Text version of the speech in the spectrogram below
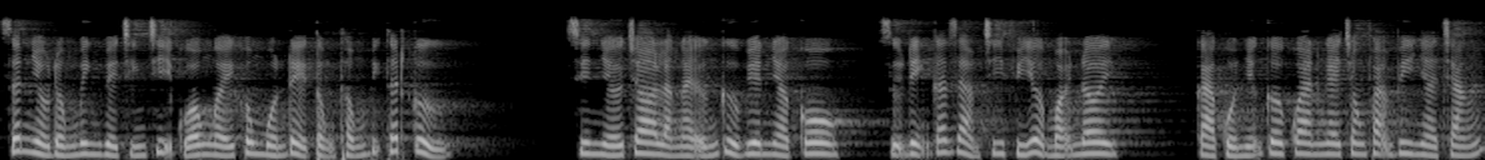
Rất nhiều đồng minh về chính trị của ông ấy không muốn để Tổng thống bị thất cử. Xin nhớ cho là ngài ứng cử viên nhà cô dự định cắt giảm chi phí ở mọi nơi, cả của những cơ quan ngay trong phạm vi Nhà Trắng.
